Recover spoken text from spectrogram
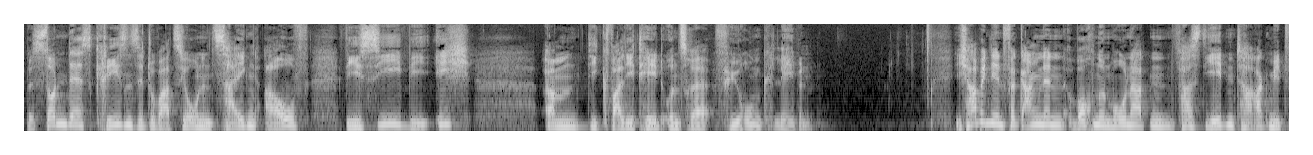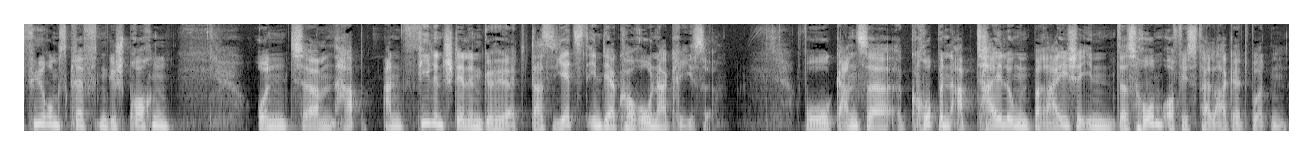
Besonders Krisensituationen zeigen auf, wie Sie, wie ich ähm, die Qualität unserer Führung leben. Ich habe in den vergangenen Wochen und Monaten fast jeden Tag mit Führungskräften gesprochen und ähm, habe an vielen Stellen gehört, dass jetzt in der Corona-Krise, wo ganze Gruppen, Abteilungen, Bereiche in das Homeoffice verlagert wurden,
